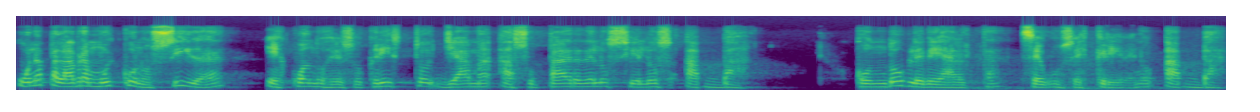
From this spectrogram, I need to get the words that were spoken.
Una palabra muy conocida es cuando Jesucristo llama a su Padre de los cielos Abba con doble B alta, según se escribe, ¿no? Abba,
